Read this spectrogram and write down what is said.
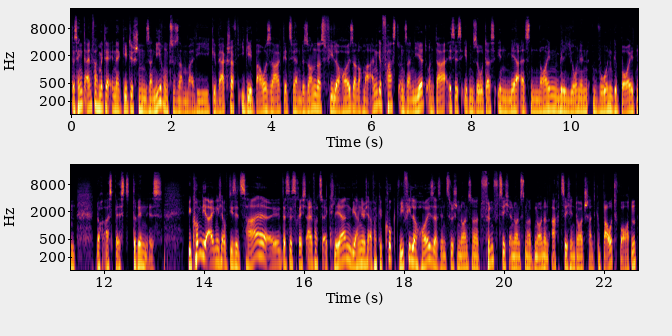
Das hängt einfach mit der energetischen Sanierung zusammen, weil die Gewerkschaft IG Bau sagt, jetzt werden besonders viele Häuser nochmal angefasst und saniert. Und da ist es eben so, dass in mehr als neun Millionen Wohngebäuden noch Asbest drin ist. Wie kommen die eigentlich auf diese Zahl? Das ist recht einfach zu erklären. Die haben nämlich einfach geguckt, wie viele Häuser sind zwischen 1950 und 1989 in Deutschland gebaut worden. Und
